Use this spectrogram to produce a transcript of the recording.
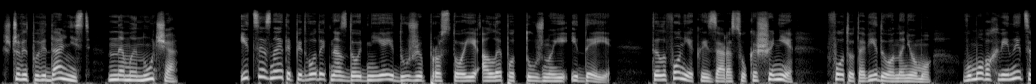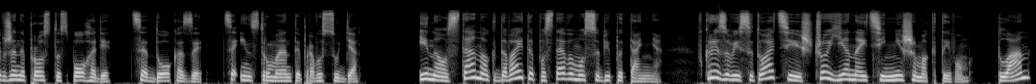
що відповідальність неминуча. І це, знаєте, підводить нас до однієї дуже простої, але потужної ідеї. Телефон, який зараз у кишені, фото та відео на ньому. В умовах війни це вже не просто спогади, це докази, це інструменти правосуддя. І наостанок давайте поставимо собі питання. В кризовій ситуації що є найціннішим активом? План,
